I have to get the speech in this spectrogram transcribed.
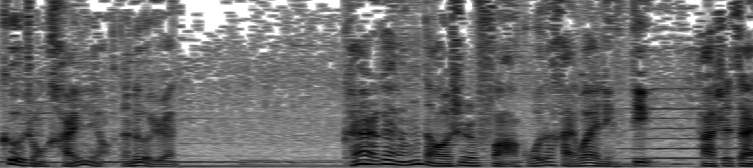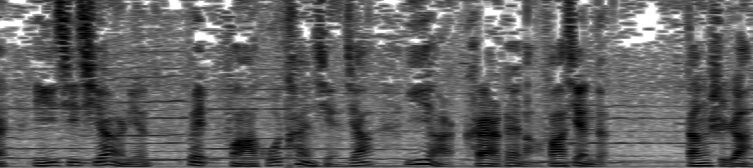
各种海鸟的乐园。凯尔盖朗岛是法国的海外领地，它是在1772年被法国探险家伊尔·凯尔盖朗发现的。当时啊，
